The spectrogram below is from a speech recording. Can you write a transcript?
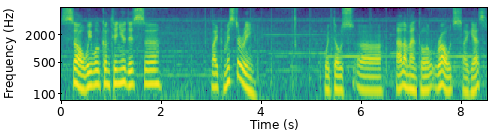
So, we will continue this, uh, like, mystery with those uh, elemental roads, I guess.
